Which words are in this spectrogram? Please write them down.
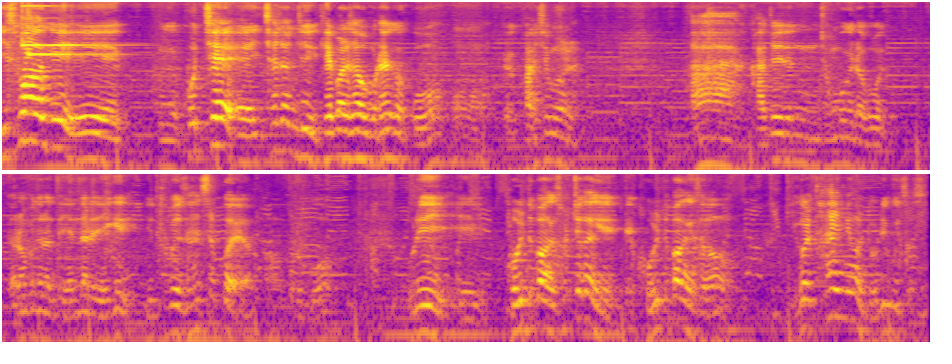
이 수학이 그 고체 2차전지 개발 사업을 해갖고 어, 관심을 아 가져야 되는 종목이라고 여러분들한테 옛날에 얘기 유튜브에서 했을 거예요. 어, 그리고 우리 이 골드방 솔직하게. 골드방에서 이걸 타이밍을 노리고 있었어.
